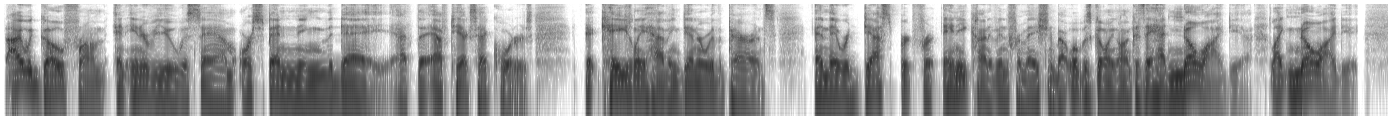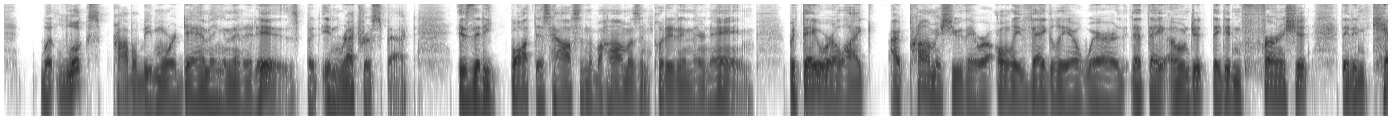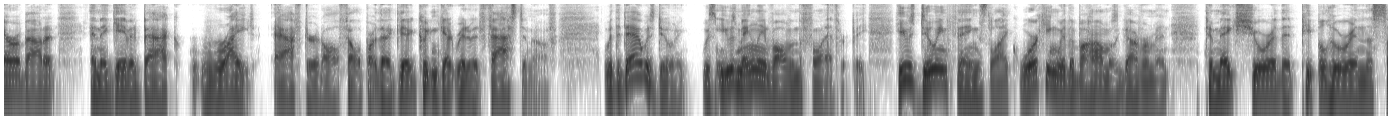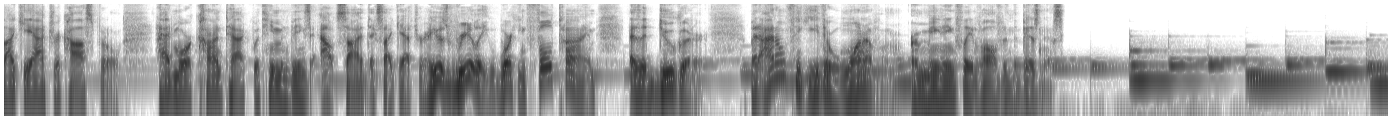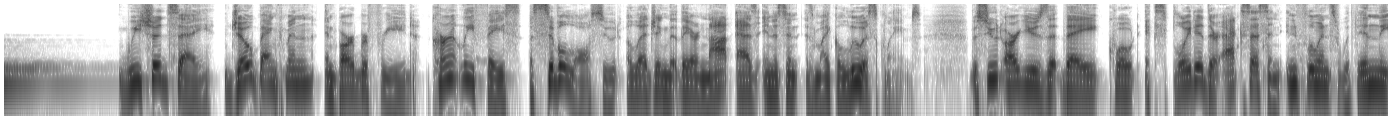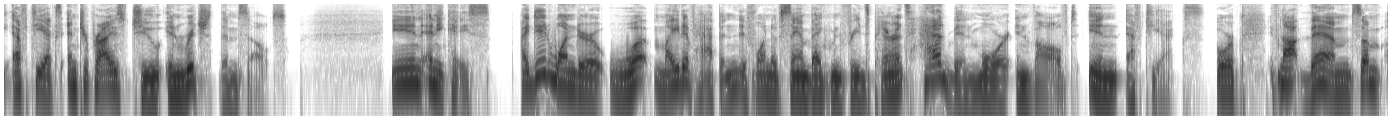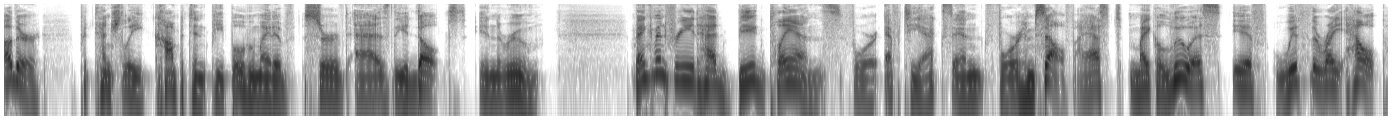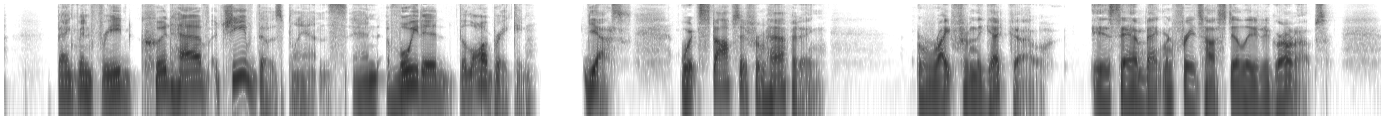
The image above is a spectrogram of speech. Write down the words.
I would go from an interview with Sam or spending the day at the FTX headquarters, occasionally having dinner with the parents, and they were desperate for any kind of information about what was going on because they had no idea, like no idea what looks probably more damning than it is, but in retrospect, is that he bought this house in the Bahamas and put it in their name. But they were like, I promise you, they were only vaguely aware that they owned it. They didn't furnish it, they didn't care about it, and they gave it back right after it all fell apart. They, they couldn't get rid of it fast enough. What the dad was doing was he was mainly involved in the philanthropy. He was doing things like working with the Bahamas government to make sure that people who were in the psychiatric hospital had more contact with human beings outside the psychiatric. He was really working full time as a do gooder. But I don't think either one of them are meaningfully involved in the business. We should say Joe Bankman and Barbara Fried currently face a civil lawsuit alleging that they are not as innocent as Michael Lewis claims. The suit argues that they, quote, exploited their access and influence within the FTX enterprise to enrich themselves. In any case, I did wonder what might have happened if one of Sam Bankman Fried's parents had been more involved in FTX, or if not them, some other potentially competent people who might have served as the adults in the room. Bankman Fried had big plans for FTX and for himself. I asked Michael Lewis if, with the right help, Bankman Fried could have achieved those plans and avoided the law breaking. Yes. What stops it from happening right from the get go is Sam Bankman Fried's hostility to grown ups,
